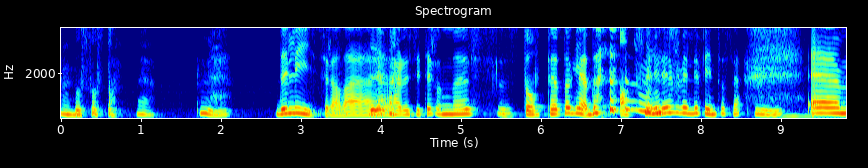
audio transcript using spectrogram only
Mm. hos oss, da. ja. Det lyser av deg Ja. her du sitter. Sånn eh, stolthet og glede. Absolutt. veldig, veldig fint å se. Mm. Um,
